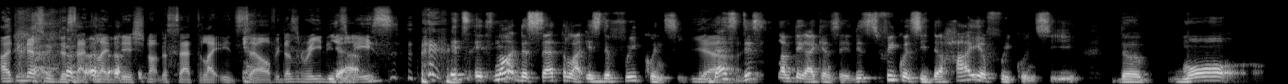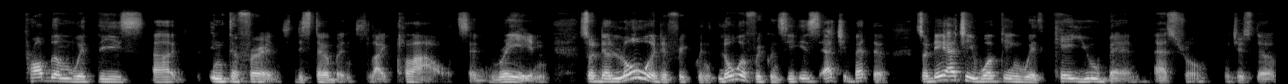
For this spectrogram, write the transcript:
I think that's with the satellite dish, not the satellite itself. It doesn't rain in Yeah. space. it's it's not the satellite, it's the frequency. Yeah. That's this is something I can say. This frequency, the higher frequency, the more problem with these uh, interference, disturbance like clouds and rain. So the lower the frequency, lower frequency is actually better. So they're actually working with KU band Astro, which is the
